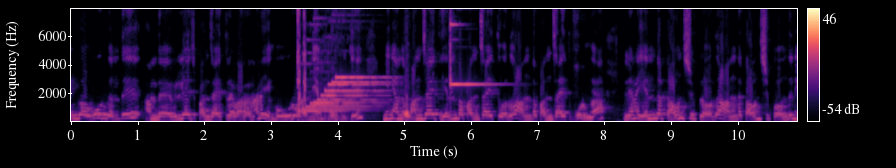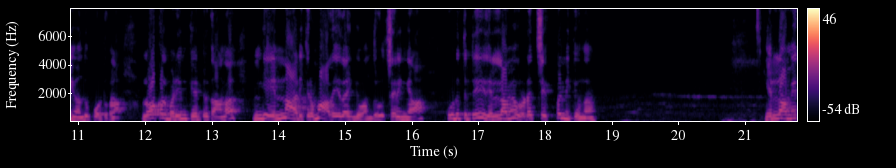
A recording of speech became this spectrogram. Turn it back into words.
எங்கள் ஊர் வந்து அந்த வில்லேஜ் பஞ்சாயத்தில் வர்றதுனால எங்கள் ஊரோட நேம் போட்டுட்டு நீங்கள் அந்த பஞ்சாயத்து எந்த பஞ்சாயத்து வருதோ அந்த பஞ்சாயத்து போடுங்க. இல்லைன்னா எந்த டவுன்ஷிப்பில் வருதோ அந்த டவுன்ஷிப்பை வந்து நீங்கள் வந்து போட்டுக்கலாம். லோக்கல் படின்னு கேட்டிருக்காங்க. இங்கே என்ன அடிக்கிறோமோ அதே தான் இங்கே வந்துடும் சரிங்களா? கொடுத்துட்டு இது எல்லாமே ஒரு செக் பண்ணிக்கோங்க. எல்லாமே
